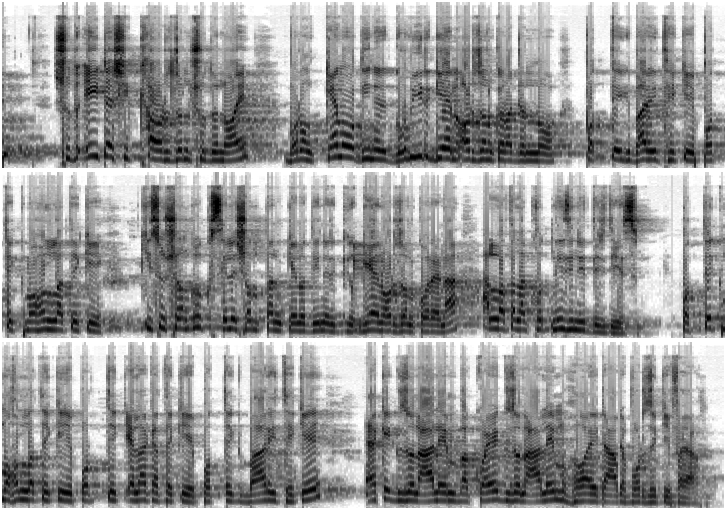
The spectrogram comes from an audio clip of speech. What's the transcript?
শুধু এইটা শিক্ষা অর্জন শুধু নয়, বরং কেন দিনের গভীর জ্ঞান অর্জন করার জন্য প্রত্যেক বাড়ি থেকে, প্রত্যেক মহল্লা থেকে কিছু সংখ্যক ছেলে সন্তান কেন দিনের জ্ঞান অর্জন করে না? আল্লাহ তালা খোদ নিজে নির্দেশ দিয়েছে প্রত্যেক মহল্লা থেকে, প্রত্যেক এলাকা থেকে, প্রত্যেক বাড়ি থেকে এক একজন আলেম বা কয়েকজন আলেম হয় এটা পর্যায়ে কিফায়া।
